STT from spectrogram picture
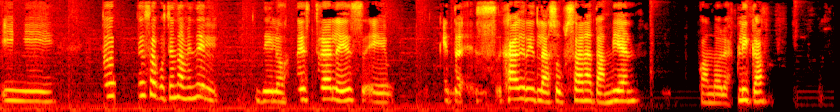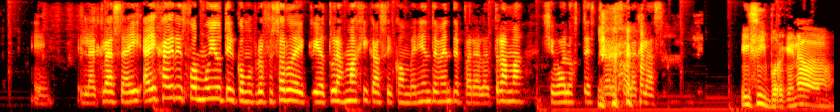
Y toda esa cuestión también del, de los Testral es eh, que Hagrid la subsana también, cuando lo explica eh, en la clase. Ahí, ahí Hagrid fue muy útil como profesor de criaturas mágicas y convenientemente para la trama llevó a los Testrals a la clase. Y sí, porque nada,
